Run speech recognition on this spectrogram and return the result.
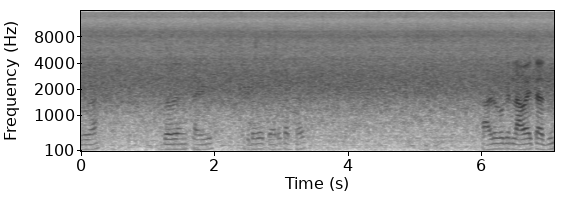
बघा. दोघं साईड खेकडे तयारी करतात. काढू वगैरे लावायचं अजून.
